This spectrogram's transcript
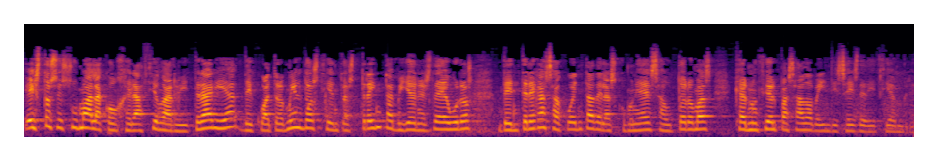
Esto se suma a la congelación arbitraria de 4.230 millones de euros de entregas a cuenta de las comunidades autónomas que anunció el pasado 26 de diciembre.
